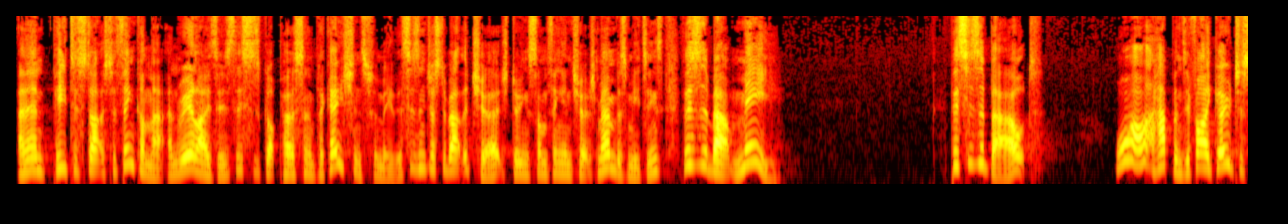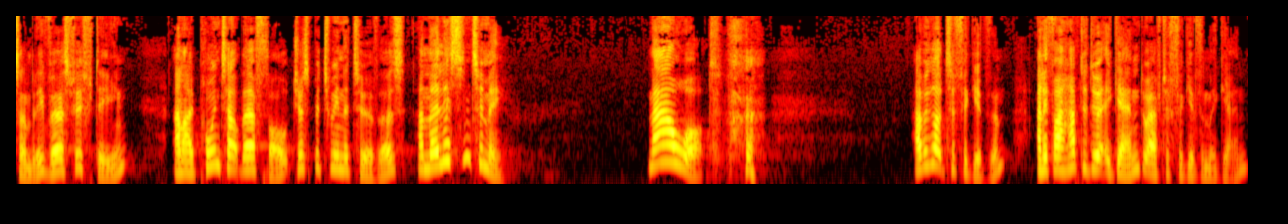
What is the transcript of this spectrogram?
And then Peter starts to think on that and realizes this has got personal implications for me. This isn't just about the church doing something in church members' meetings, this is about me. This is about what happens if I go to somebody, verse 15, and I point out their fault just between the two of us, and they listen to me. Now what? have I got to forgive them? And if I have to do it again, do I have to forgive them again?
